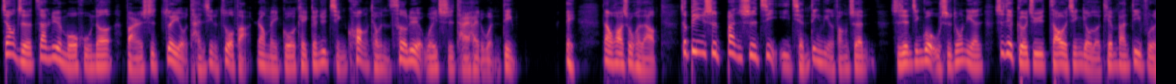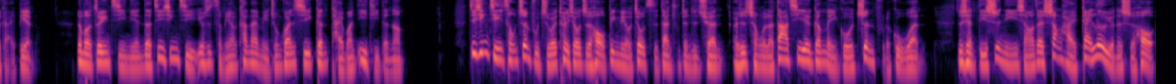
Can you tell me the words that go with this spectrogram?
这样子的战略模糊呢，反而是最有弹性的做法，让美国可以根据情况调整策略，维持台海的稳定。哎，但话说回来哦，这毕竟是半世纪以前定定的方针，时间经过五十多年，世界格局早已经有了天翻地覆的改变。那么最近几年的季辛吉又是怎么样看待美中关系跟台湾议题的呢？季辛吉从政府职位退休之后，并没有就此淡出政治圈，而是成为了大企业跟美国政府的顾问。之前迪士尼想要在上海盖乐园的时候，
